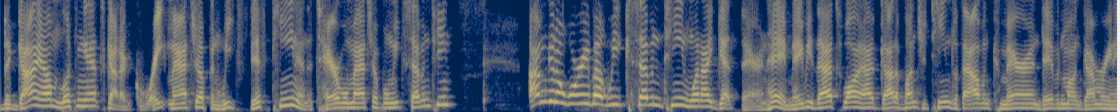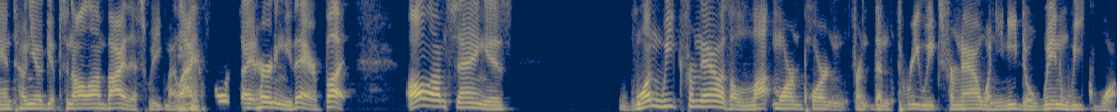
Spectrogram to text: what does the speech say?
the guy I'm looking at's got a great matchup in week 15 and a terrible matchup in week 17, I'm going to worry about week 17 when I get there. And hey, maybe that's why I've got a bunch of teams with Alvin Kamara and David Montgomery and Antonio Gibson all on by this week. My lack of foresight hurting me there. But all I'm saying is one week from now is a lot more important for, than three weeks from now when you need to win week one.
